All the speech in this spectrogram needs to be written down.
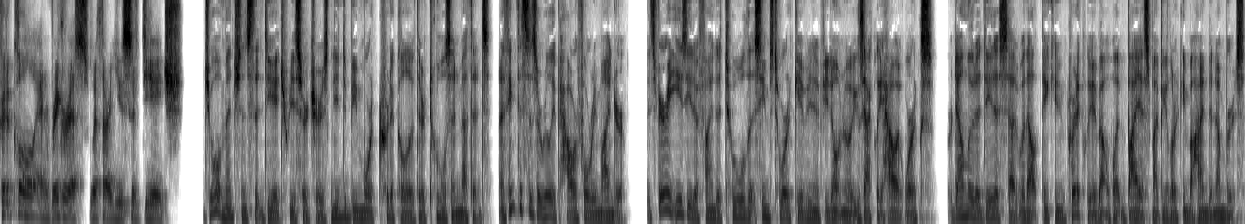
critical and rigorous with our use of dh Joel mentions that DH researchers need to be more critical of their tools and methods. And I think this is a really powerful reminder. It's very easy to find a tool that seems to work even if you don't know exactly how it works, or download a data set without thinking critically about what bias might be lurking behind the numbers.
